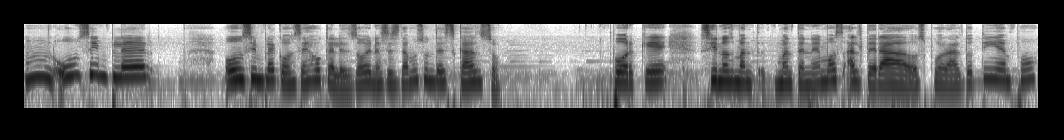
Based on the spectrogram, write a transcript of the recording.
un, simple, un simple consejo que les doy. Necesitamos un descanso porque si nos mantenemos alterados por alto tiempo,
